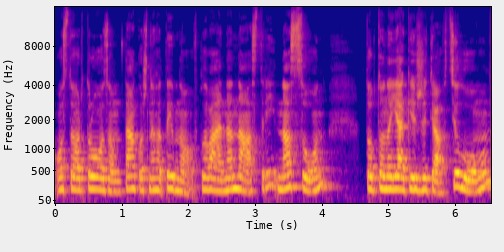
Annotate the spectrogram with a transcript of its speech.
остеоартрозом також негативно впливає на настрій, на сон, тобто на якість життя в цілому,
